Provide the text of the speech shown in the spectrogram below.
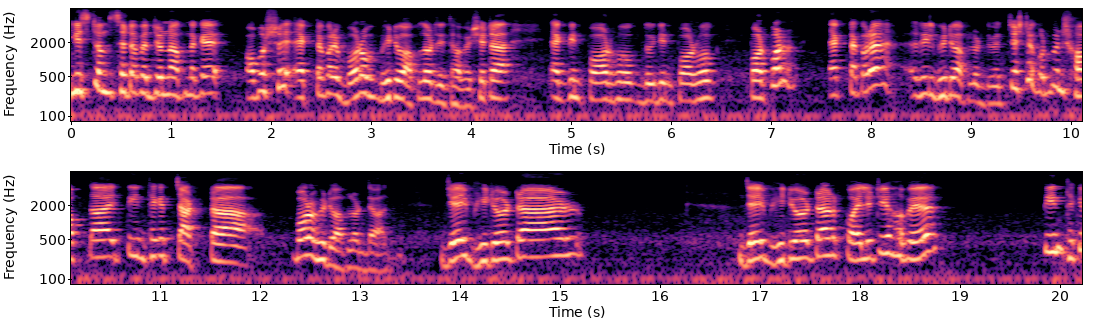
ইনস্টাম সেট জন্য আপনাকে অবশ্যই একটা করে বড় ভিডিও আপলোড দিতে হবে। সেটা একদিন পর হোক, দুই দিন পর হোক, পরপর একটা করে রিল ভিডিও আপলোড দেবেন। চেষ্টা করবেন সপ্তাহে তিন থেকে চারটা বড় ভিডিও আপলোড দেওয়ার। যেই ভিডিওটার যেই ভিডিওটার কোয়ালিটি হবে তিন থেকে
